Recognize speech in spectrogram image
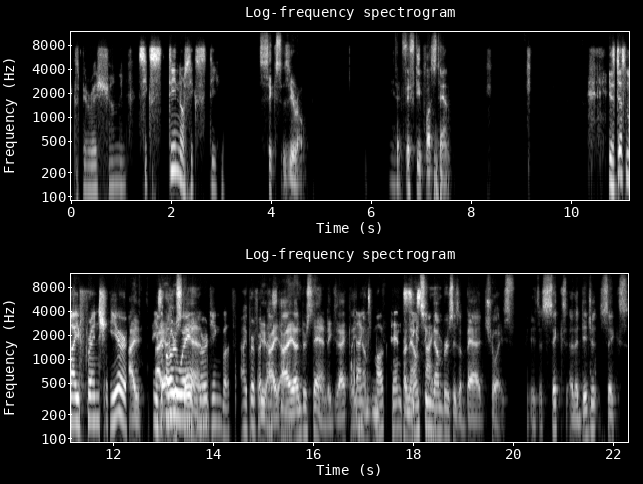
Expiration in 16 or 60? Six zero, Yeah. fifty plus ten. It's just my French here I, is I always understand. merging, but I prefer you- I. I understand exactly. Thanks, Num- Mark. 10, Pronouncing numbers is a bad choice. It's a six, uh, the digit six,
